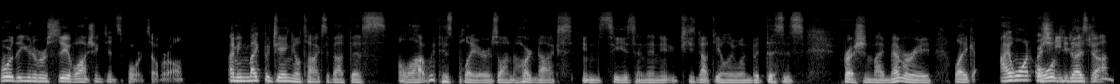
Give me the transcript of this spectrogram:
for the University of Washington sports overall. I mean, Mike McDaniel talks about this a lot with his players on Hard Knocks in season, and he's not the only one, but this is fresh in my memory. Like, I want Wish all of you guys to.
